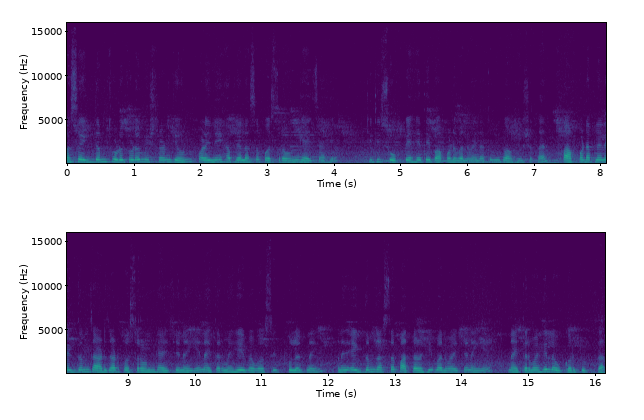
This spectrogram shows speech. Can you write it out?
असं एकदम थोडं थोडं मिश्रण घेऊन पळीने आपल्याला असं पसरवून घ्यायचं आहे. किती सोपे आहे ते पापड बनवायला तुम्ही पाहू शकाल. पापड आपल्याला एकदम जाड जाड पसरवून घ्यायचे नाही आहे नाहीतर मग हे व्यवस्थित फुलत नाही. आणि एकदम जास्त पातळही बनवायचे नाही आहे नाहीतर मग हे लवकर तुटतात.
